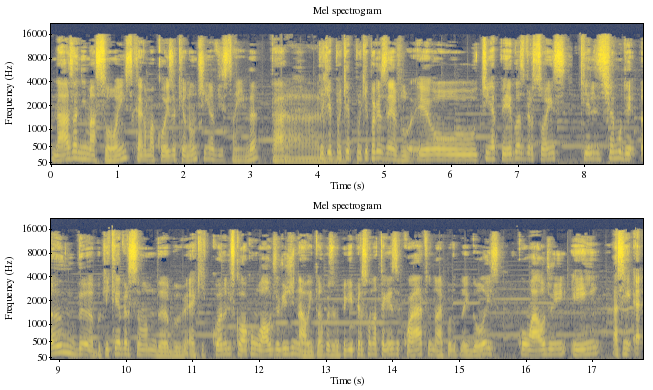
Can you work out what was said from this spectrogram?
nas animações, que era uma coisa que eu não tinha visto ainda, tá? Porque, porque, porque, por exemplo, eu tinha pego as versões que eles chamam de undub. O que, que é a versão undub? É que quando eles colocam o áudio original. Então, por exemplo, eu peguei Persona 13 4 na época do Play 2, com áudio em, em assim, é,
